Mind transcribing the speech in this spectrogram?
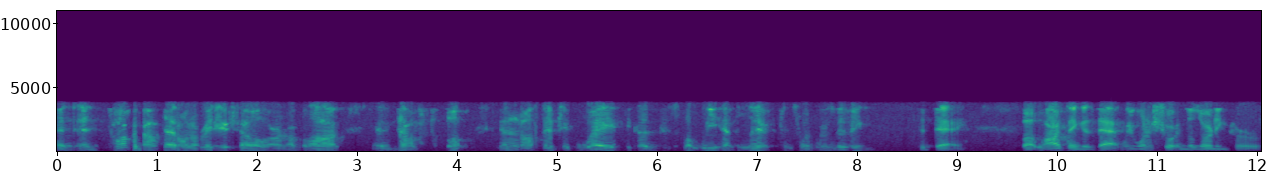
and and talk about that on a radio show or on our blog and now book in an authentic way because it's what we have lived. It's what we're living today. But our thing is that we want to shorten the learning curve.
